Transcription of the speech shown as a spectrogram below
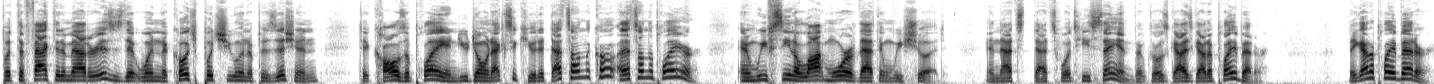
But the fact of the matter is, is that when the coach puts you in a position to calls a play and you don't execute it, that's on the co- that's on the player. And we've seen a lot more of that than we should. And that's that's what he's saying. Those guys got to play better. They got to play better.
